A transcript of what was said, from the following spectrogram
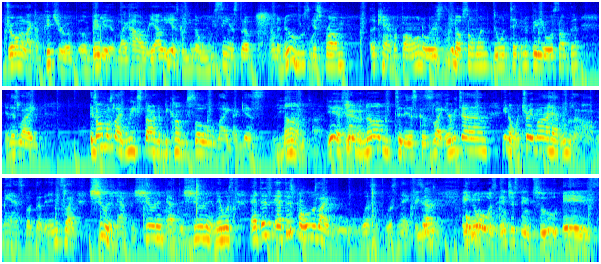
drawing like a picture of, of vivid of like how reality is. Because you know when we seeing stuff on the news it's from a camera phone or it's mm-hmm. you know someone doing taking a video or something. And it's like it's almost like we starting to become so like I guess numb. Yeah so Yeah. numb to this because it's like every time you know when Trayvon happened we was like oh man that's fucked up. And it's like shooting after shooting mm-hmm. after shooting. And it was at this at this point it was like what's what's next? So Exactly. And you know what was interesting too is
